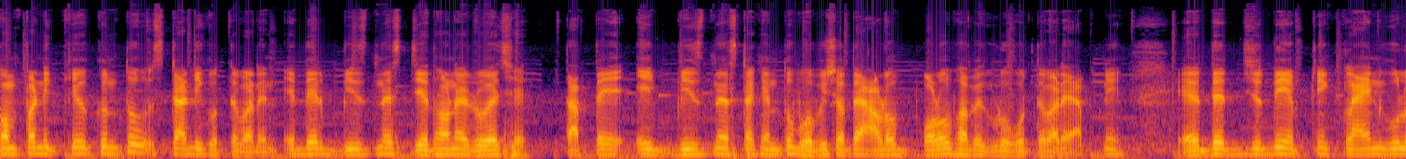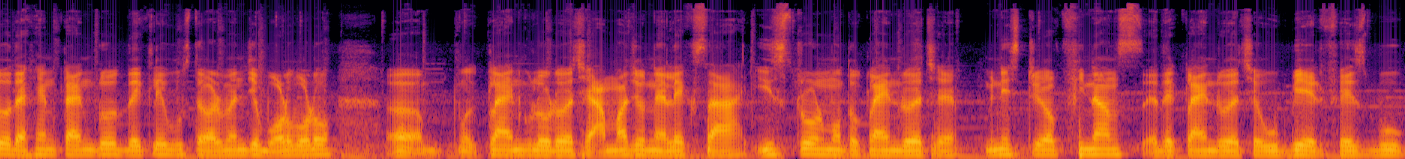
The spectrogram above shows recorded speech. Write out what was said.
কোম্পানিকেও কিন্তু স্টাডি করতে পারেন। এদের বিজনেস যে ধরনের রয়েছে তাতে এই বিজনেসটা কিন্তু ভবিষ্যতে আরও বড়োভাবে গ্রো করতে পারে। আপনি এদের যদি আপনি ক্লায়েন্টগুলো দেখেন ক্লায়েন্টগুলো দেখলেই বুঝতে পারবেন যে বড় বড় ক্লায়েন্টগুলো রয়েছে। আমাজন অ্যালেক্সা ইস্ট্রোর মতো ক্লায়েন্ট রয়েছে। মিনিস্ট্রি অফ ফিনান্স এদের ক্লায়েন্ট রয়েছে। Uber Facebook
